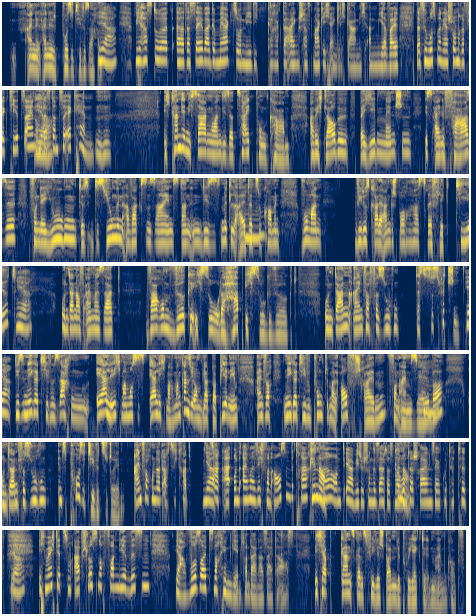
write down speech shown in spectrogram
eine, eine positive Sache. Ja. Wie hast du äh, das selber gemerkt? So, nee, die Charaktereigenschaft mag ich eigentlich gar nicht an mir, weil dafür muss man ja schon reflektiert sein, um Ja. das dann zu erkennen. Ich kann dir nicht sagen, wann dieser Zeitpunkt kam, aber ich glaube, bei jedem Menschen ist eine Phase von der Jugend, des, des jungen Erwachsenseins, dann in dieses Mittelalter zu kommen, wo man, wie du es gerade angesprochen hast, reflektiert Ja. Und dann auf einmal sagt, warum wirke ich so oder hab ich so gewirkt? Und dann einfach versuchen, das zu switchen. Ja. Diese negativen Sachen, ehrlich, man muss es ehrlich machen. Man kann sich auch ein Blatt Papier nehmen, einfach negative Punkte mal aufschreiben von einem selber und dann versuchen, ins Positive zu drehen. Einfach 180 Grad. Ja, Zack. und einmal sich von außen betrachten. Genau. Ne? Und ja, wie du schon gesagt hast, mal Genau. runterschreiben, sehr guter Tipp. Ja. Ich möchte jetzt zum Abschluss noch von dir wissen, ja, wo soll es noch hingehen von deiner Seite aus? Ich habe ganz, ganz viele spannende Projekte in meinem Kopf.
